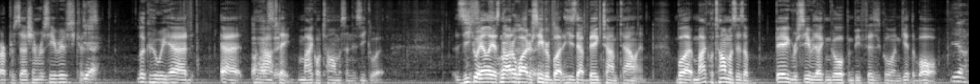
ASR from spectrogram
are possession receivers. Because Yeah. look who we had at Ohio Ohio State. State: Michael Thomas and Ezekiel. Ezekiel Elliott's not a wide receiver, but he's that big time talent. But Michael Thomas is a big receiver that can go up and be physical and get the ball. Yeah.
